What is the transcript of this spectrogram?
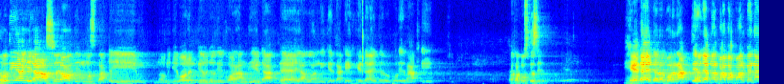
হুদিয়া ইলা সিরাতিল মুস্তাকিম। নবীজি বলেন, কেউ যদি কোরআন দিয়ে ডাক দেয়, আল্লাহ নিজে তাকে হেদায়েতের উপরে রাখে। কথা বুঝতেছেন হেদায়েতের উপরে রাখতে হলে আপনার বাবা পারবে না,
